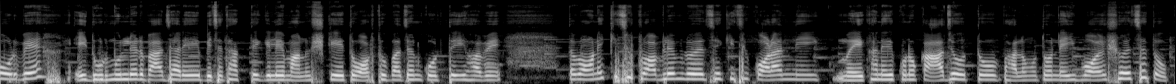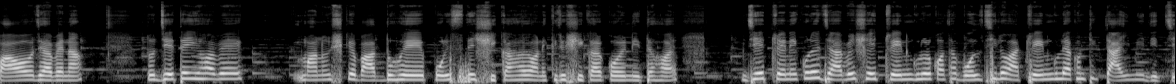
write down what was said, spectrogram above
করবে? এই দুর্মূল্যের বাজারে বেঁচে থাকতে গেলে মানুষকে তো অর্থ উপার্জন করতেই হবে। তবে অনেক কিছু প্রবলেম রয়েছে, কিছু করার নেই। এখানে কোনো কাজও তো ভালো মতন, এই বয়স হয়েছে তো, পাওয়াও যাবে না। তো যেতেই হবে। মানুষকে বাধ্য হয়ে পরিস্থিতির শিকার হয়ে অনেক কিছু স্বীকার করে নিতে হয়। যে ট্রেনে করে যাবে সেই ট্রেনগুলোর কথা বলছিল আর ট্রেনগুলো এখন ঠিক টাইমই দিচ্ছে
